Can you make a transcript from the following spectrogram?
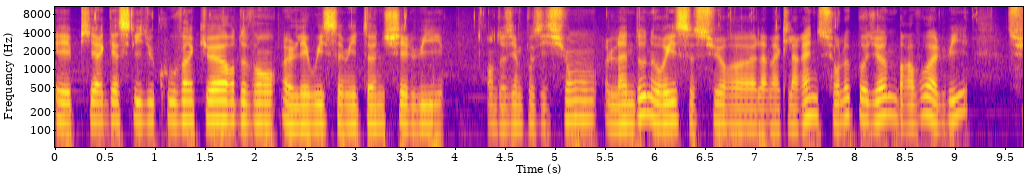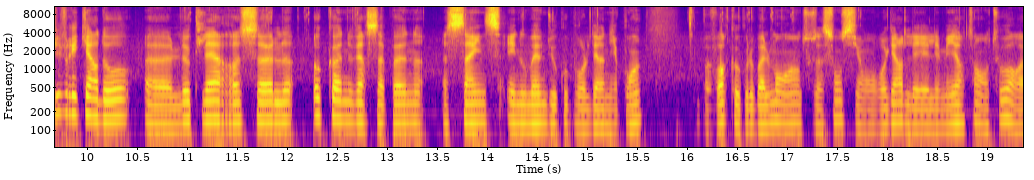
Et Pierre Gasly du coup vainqueur devant euh, Lewis Hamilton chez lui en deuxième position. Lando Norris sur euh, la McLaren sur le podium, bravo à lui. Suivent Ricardo, euh, Leclerc, Russell, Ocon, Verstappen, Sainz et nous-mêmes du coup pour le dernier point. On peut voir que globalement, hein, de toute façon, si on regarde les, meilleurs temps en tour,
